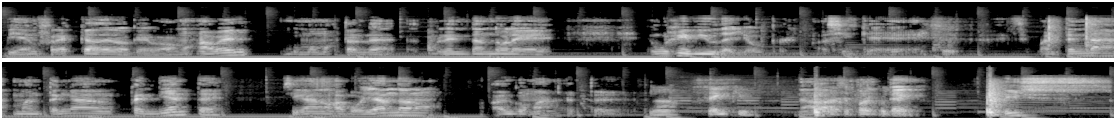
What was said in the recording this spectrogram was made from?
bien fresca de lo que vamos a ver. Vamos a estar dándole un review de Joker. Así que Sí. mantengan, mantengan pendientes, síganos apoyándonos. Algo más. Este, Nada, thank you. nada, Gracias por escuchar. Peace.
